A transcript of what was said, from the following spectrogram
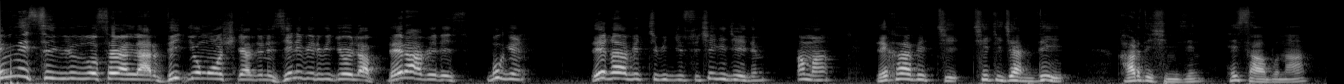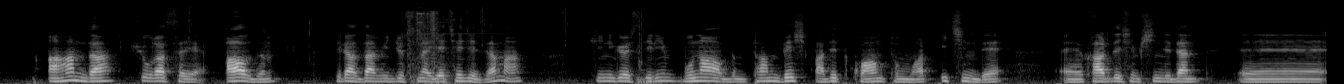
Evet sevgili Zula severler videoma hoş geldiniz. Yeni bir videoyla beraberiz. Bugün rekabetçi videosu çekeceydim ama rekabetçi çekeceğim değil kardeşimizin hesabına aha da şu kasayı aldım. Birazdan videosuna geçeceğiz ama şimdi göstereyim. Bunu aldım. Tam 5 adet kuantum var içinde. Ee, kardeşim şimdiden ee,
